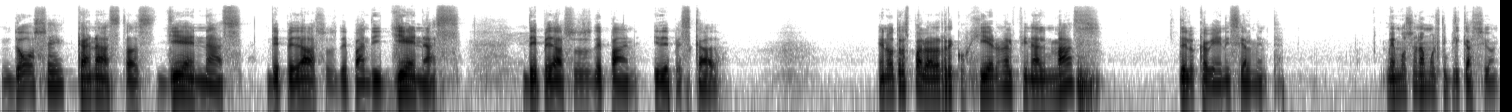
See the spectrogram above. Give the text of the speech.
doce canastas llenas de pedazos de pan, y llenas de pedazos de pan y de pescado. En otras palabras, recogieron al final más de lo que había inicialmente. Vemos una multiplicación.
